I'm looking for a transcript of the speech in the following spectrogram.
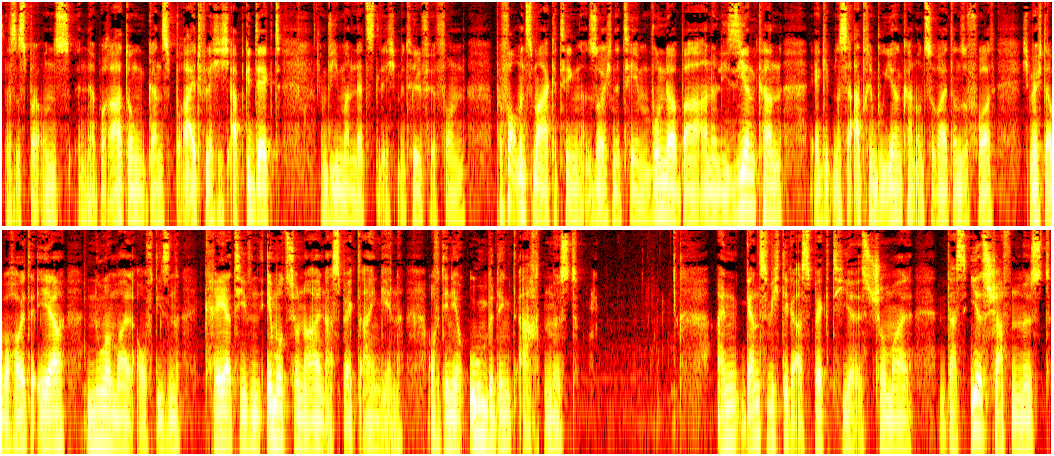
Das ist bei uns in der Beratung ganz breitflächig abgedeckt wie man letztlich mit Hilfe von Performance Marketing solche Themen wunderbar analysieren kann, Ergebnisse attribuieren kann und so weiter und so fort. Ich möchte aber heute eher nur mal auf diesen kreativen, emotionalen Aspekt eingehen, auf den ihr unbedingt achten müsst. ein ganz wichtiger Aspekt hier ist schon mal, dass ihr es schaffen müsst,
